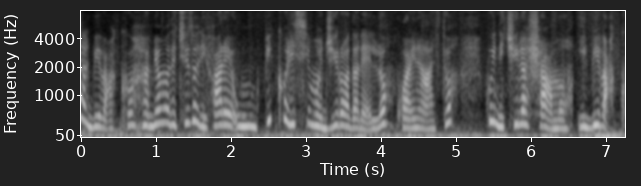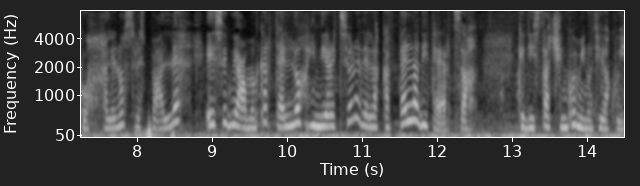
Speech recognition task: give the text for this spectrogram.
dal bivacco abbiamo deciso di fare un piccolissimo giro ad anello qua in alto quindi ci lasciamo il bivacco alle nostre spalle e seguiamo il cartello in direzione della cappella di Terza che dista 5 minuti da qui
